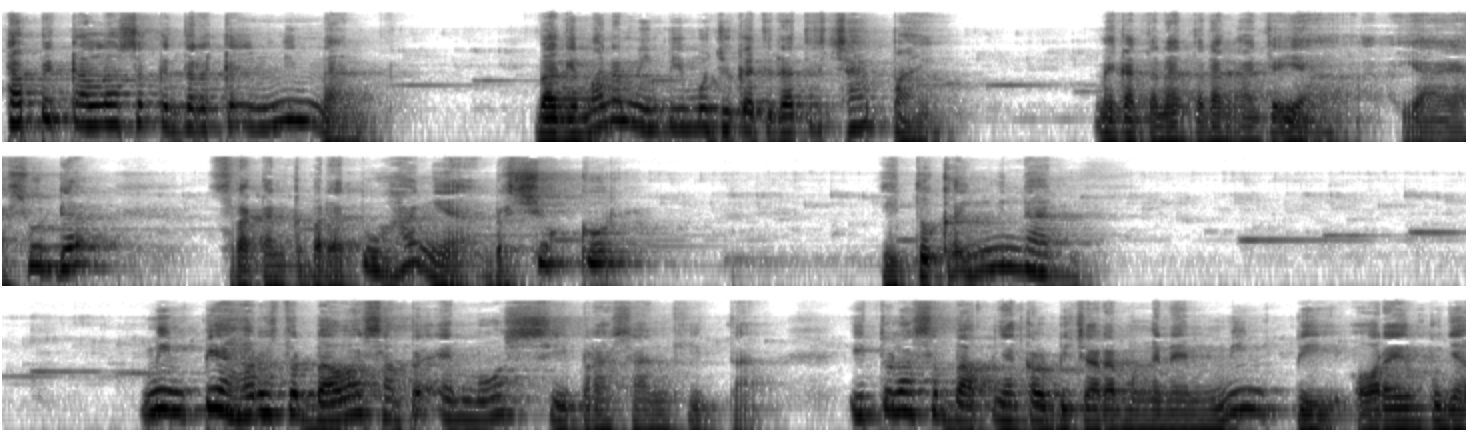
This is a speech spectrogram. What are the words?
Tapi kalau sekedar keinginan, bagaimana mimpimu juga tidak tercapai? Mereka tenang-tenang aja ya, ya, ya sudah. Serahkan kepada Tuhan ya, bersyukur. Itu keinginan. Mimpi harus terbawa sampai emosi perasaan kita. Itulah sebabnya kalau bicara mengenai mimpi, orang yang punya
